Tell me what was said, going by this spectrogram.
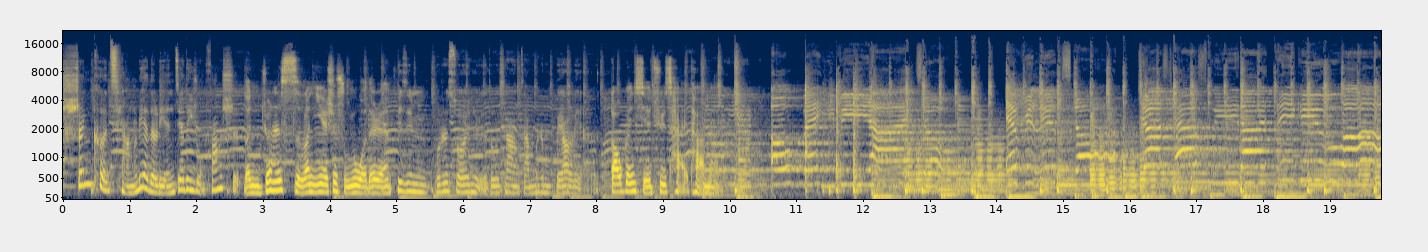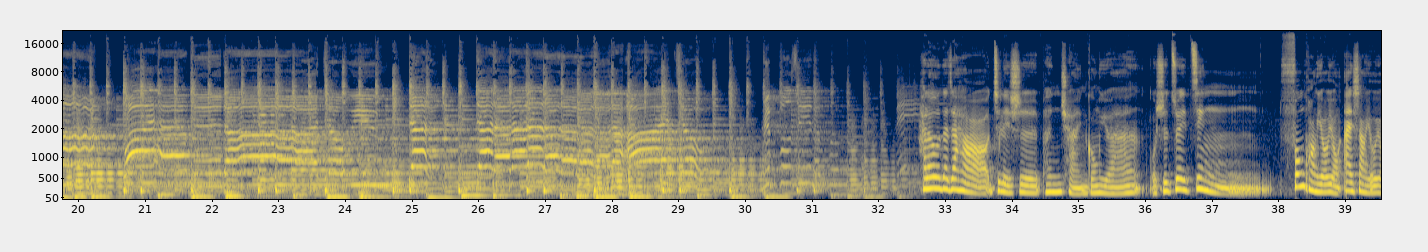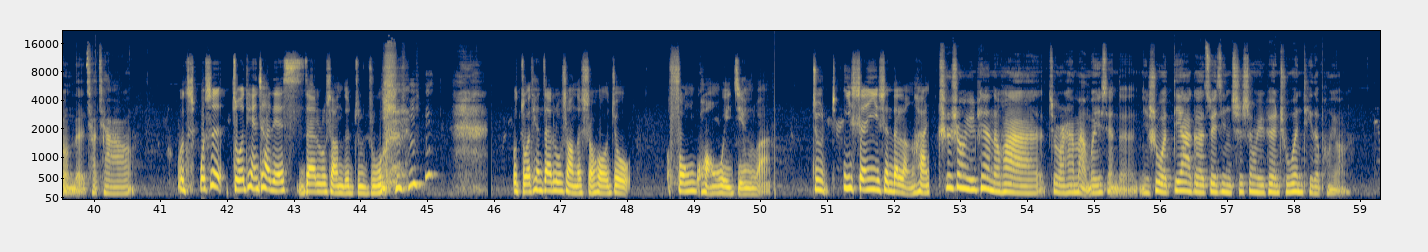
深刻、强烈的连接的一种方式。那，你就算是死了，你也是属于我的人。毕竟不是所有女的都像咱们这么不要脸。高跟鞋去踩他们。大家好，这里是喷泉公园，我是最近疯狂游泳、爱上游泳的乔乔。我我是昨天差点死在路上的猪猪。我昨天在路上的时候就疯狂胃痉挛，就一身一身的冷汗。吃生鱼片的话，就是还蛮危险的。你是我第二个最近吃生鱼片出问题的朋友了。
